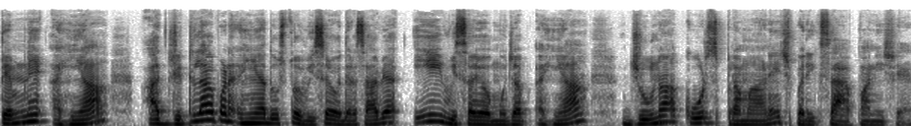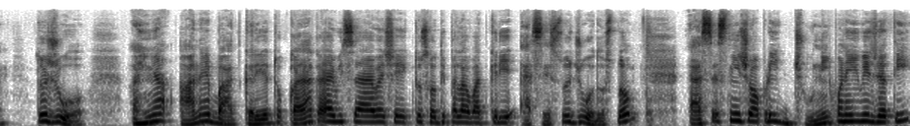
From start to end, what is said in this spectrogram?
તેમને અહીંયા, આ જેટલા પણ અહીંયા દોસ્તો વિષયો દર્શાવ્યા એ વિષયો મુજબ અહીંયા જૂના કોર્સ પ્રમાણે જ પરીક્ષા આપવાની છે. તો જુઓ, અહીંયા આને વાત કરીએ તો કયા કયા વિષય આવે છે? એક તો સૌથી પહેલાં વાત કરીએ એસએસ તો જુઓ દોસ્તો એસએસની ચોપડી જૂની પણ એવી જ હતી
